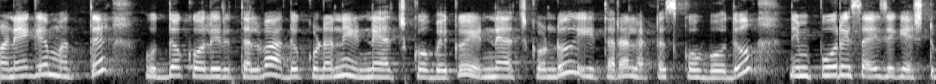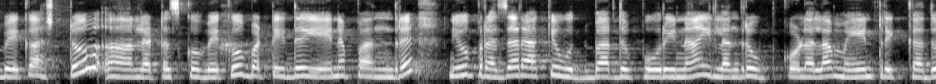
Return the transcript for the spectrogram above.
ಮನೆಗೆ ಮತ್ತು ಉದ್ದ ಕೋಲಿರುತ್ತಲ್ವ ಅದು ಕೂಡ ಎಣ್ಣೆ ಹಚ್ಕೋಬೇಕು. ಎಣ್ಣೆ ಹಚ್ಕೊಂಡು ಈ ಥರ ಲಟ್ಟಿಸ್ಕೋಬೋದು. ನಿಮ್ಮ ಪೂರಿ ಸೈಜಿಗೆ ಎಷ್ಟು ಬೇಕೋ ಅಷ್ಟು ಲಟ್ಟಿಸ್ಕೋಬೇಕು. ಬಟ್ ಇದು ಏನಪ್ಪ ಅಂದರೆ ನೀವು ಪ್ರೆಸರ್ ಹಾಕಿ ಉದ್ಬಾರ್ದು ಪೂರಿನ, ಇಲ್ಲಾಂದ್ರೆ ಉಪ್ಕೊಳ್ಳಲ್ಲ ಮೇನ್ ಟ್ರಿಕ್ ಅದು.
